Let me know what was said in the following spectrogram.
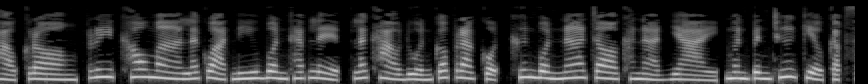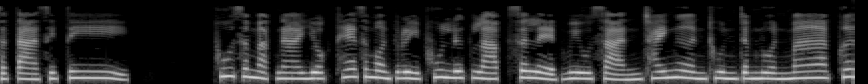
ข่าวกรอง รีบเข้ามาและกวาดนิ้วบนแท็บเล็ต และข่าวด่วนก็ปรากฏขึ้นบนหน้าจอขนาดใหญ่ มันเป็นชื่อเกี่ยวกับสตาร์ซิตี้ ผู้สมัครนายกเทศมนตรีผู้ลึกลับสเลดวิลสันใช้เงินทุนจำนวนมาก เพื่อ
